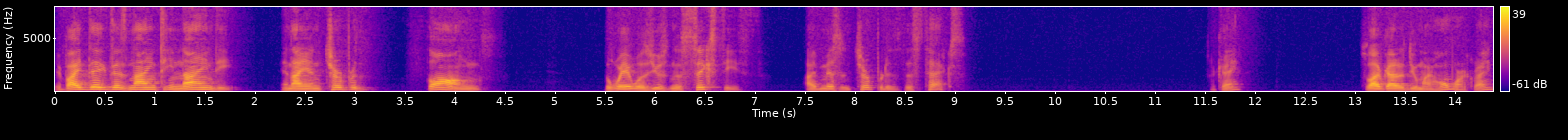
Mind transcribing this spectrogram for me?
if I dig this 1990 and I interpret thongs the way it was used in the 60s, I've misinterpreted this text. Okay? So I've got to do my homework, right?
